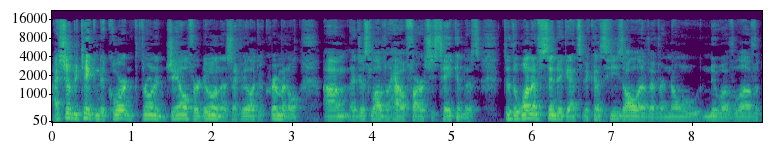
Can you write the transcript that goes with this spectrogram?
I should be taken to court and thrown in jail for doing this. I feel like a criminal. Um, I just love how far she's taken this to the one I've sinned against because he's all I've ever know, knew of love.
